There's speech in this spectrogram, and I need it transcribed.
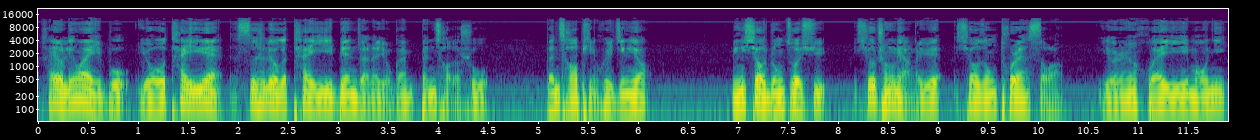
还有另外一部由太医院四十六个太医编纂的有关本草的书《本草品会精要》，明孝宗作序，修成两个月，孝宗突然死亡，有人怀疑谋逆，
